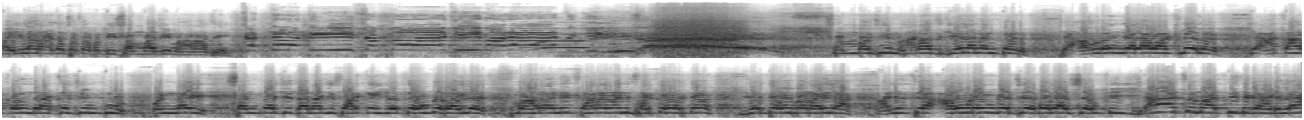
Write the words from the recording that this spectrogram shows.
पहला राजा छत्रपति संभाजी महाराज है छत्रपती संभाजी महाराज की संभाजी महाराज गेल्यानंतर त्या औरंग्याला वाटलेलं की आता आपण राज्य जिंकू. पण नाही संताजी धनाजी सारखे योद्धे उभे राहिले. महाराणी ताराराणी सारख्या सारख्या योद्धे उभा राहिला आणि त्या औरंगजेबाला शेवटी ह्याच मातीत गाडला.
